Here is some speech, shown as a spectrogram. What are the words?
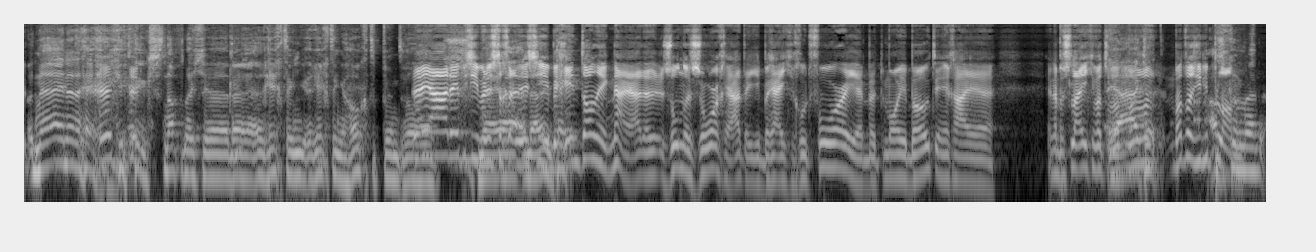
Nee, nee, nee. Ik, ik snap dat je de richting, richting hoogtepunt wil. Nee, ja, nee, precies. Maar dus, Nee, ja, dus je begint dan, ik, nou ja, de- zonder zorg. Ja, dat je bereidt je goed voor. Je hebt een mooie boot en dan ga je... En dan besluit je, wat, Ja, wat, wat, wat was jullie plan?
